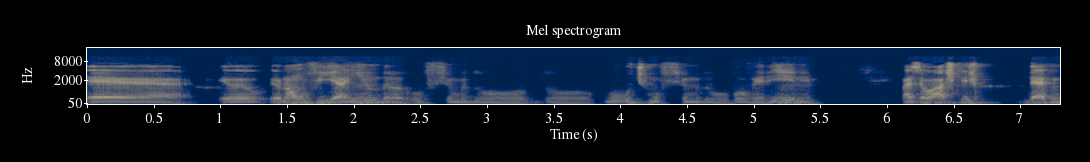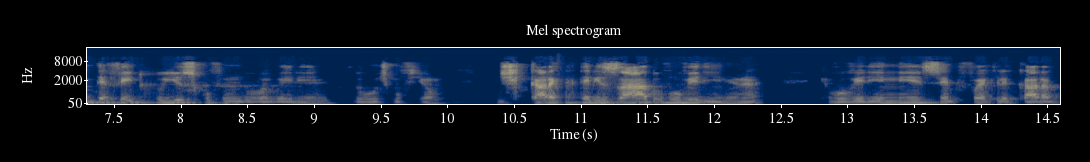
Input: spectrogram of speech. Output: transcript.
é, eu, eu não vi ainda o filme do, do o último filme do Wolverine, mas eu acho que eles devem ter feito isso com o filme do Wolverine, do último filme, descaracterizado o Wolverine, né? o Wolverine sempre foi aquele cara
